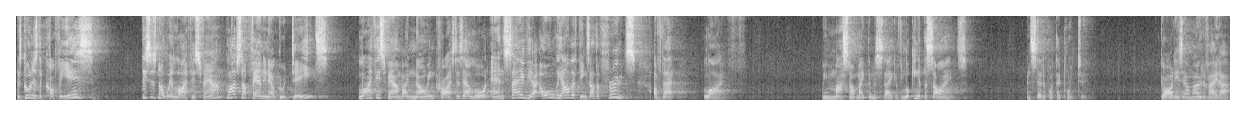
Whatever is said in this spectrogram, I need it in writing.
as good as the coffee is. This is not where life is found. Life's not found in our good deeds. Life is found by knowing Christ as our Lord and Saviour. All the other things are the fruits of that life. We must not make the mistake of looking at the signs instead of what they point to. God is our motivator.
